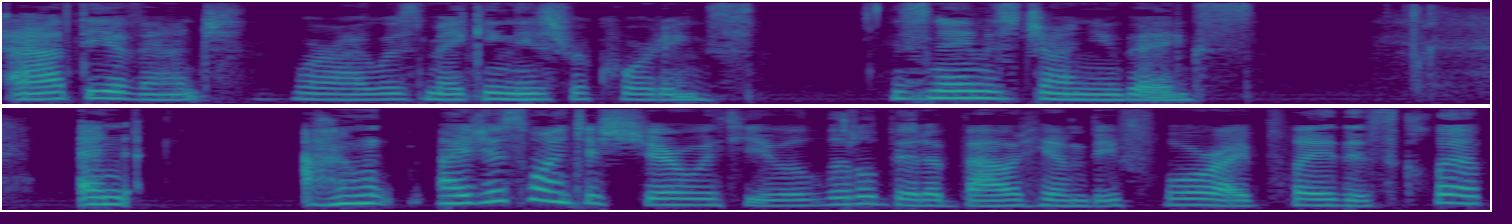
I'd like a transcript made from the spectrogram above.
at the event where I was making these recordings. His name is John Eubanks. And I, I just want to share with you a little bit about him before I play this clip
